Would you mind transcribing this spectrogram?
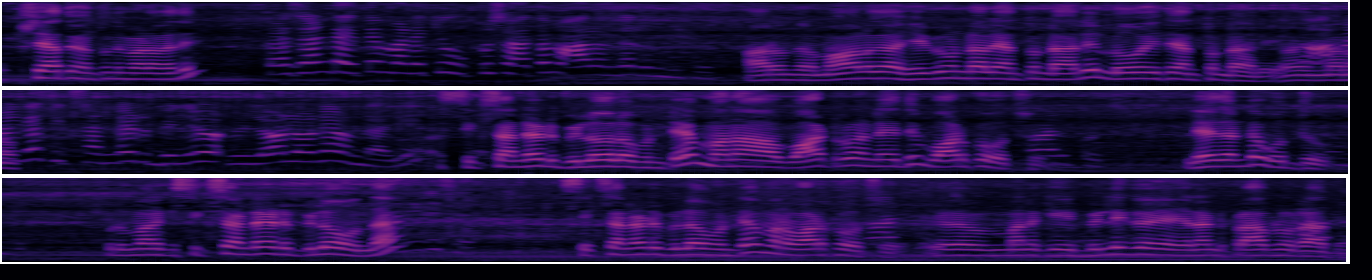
ఉప్పు శాతం ఎంత ఉంది మేడం అది? ప్రజెంట్ అయితే మనకి ఉప్పు శాతం ఆరు వందలు ఉంది ఆరు వందలు మామూలుగా హెవీ ఉండాలి ఎంత ఉండాలి? లో అయితే ఎంత ఉండాలి? మనం సిక్స్ హండ్రెడ్ బిలోలోనే ఉండాలి. సిక్స్ హండ్రెడ్ బిలోలో ఉంటే మన వాటర్ అనేది వాడుకోవచ్చు. లేదంటే వద్దు. ఇప్పుడు మనకి సిక్స్ హండ్రెడ్ బిలో ఉందా? సిక్స్ హండ్రెడ్ బిలో ఉంటే మనం వాడుకోవచ్చు. మనకి బిల్డింగ్ ఎలాంటి ప్రాబ్లం రాదు.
